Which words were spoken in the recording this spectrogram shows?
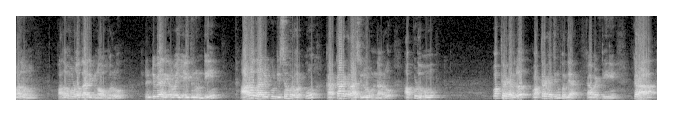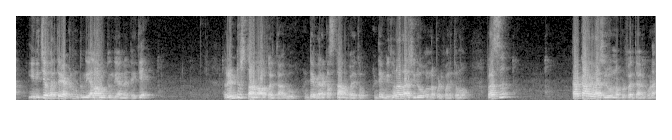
మనం పదమూడవ తారీఖు నవంబరు రెండు వేల ఇరవై ఐదు నుండి ఆరో తారీఖు డిసెంబర్ వరకు కర్కాటక రాశిలో ఉన్నారు. అప్పుడు వక్రగతిలో వక్రగతిని పొందారు. కాబట్టి ఇక్కడ ఈయన ఇచ్చే ఫలితం ఎక్కడ ఉంటుంది ఎలా ఉంటుంది అన్నట్టయితే రెండు స్థానాల ఫలితాలు అంటే వెనక స్థాన ఫలితం అంటే మిథున రాశిలో ఉన్నప్పుడు ఫలితము ప్లస్ కర్కాటక రాశిలో ఉన్నప్పుడు ఫలితాలు కూడా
